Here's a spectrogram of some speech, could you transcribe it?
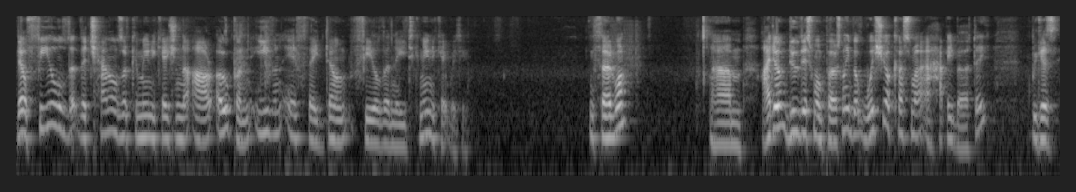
They'll feel that the channels of communication are open even if they don't feel the need to communicate with you. The third one, um, I don't do this one personally, but wish your customer a happy birthday because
